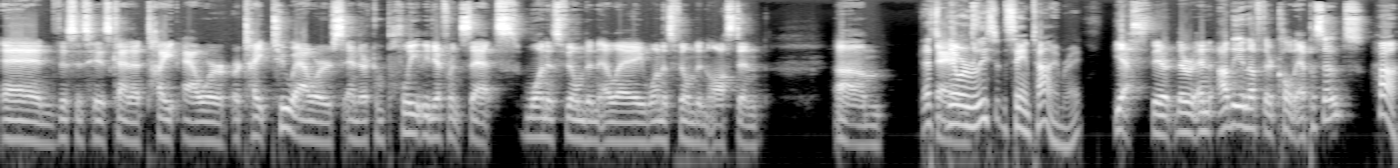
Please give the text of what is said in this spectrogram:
and this is his kind of tight hour or tight two hours, and they're completely different sets. One is filmed in L.A., one is filmed in Austin. Um, That's they were released at the same time, right? yes, they're they're and oddly enough, they're called episodes. Huh.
